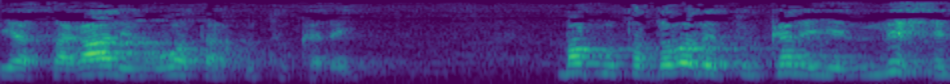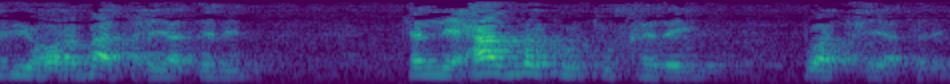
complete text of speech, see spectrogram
iyo sagaal inuu watar ku tukaday markuu toddobada tukanayay lixdii hore ma atixiyaatanin ta lixaad markuu tukaday buu atixiyaataday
